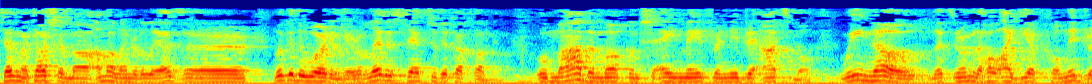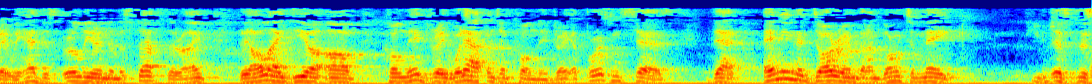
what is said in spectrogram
Says my Rav Eliezer. Look at the wording here. Rav said to the Chachamim, Uma b'mokum made for nidre atzmo. We know, let's remember the whole idea of kol nidre. We had this earlier in the Masechta, right? The whole idea of kol nidre, what happens on kol nidre? A person says that any nidorim that I'm going to make this, this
